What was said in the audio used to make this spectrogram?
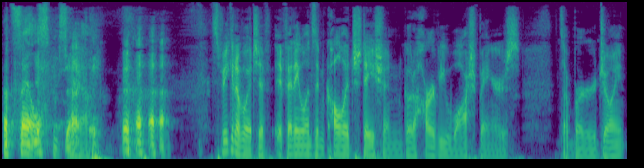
That's sales. exactly. Speaking of which, if if anyone's in College Station, go to Harvey Washbangers. It's a burger joint.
